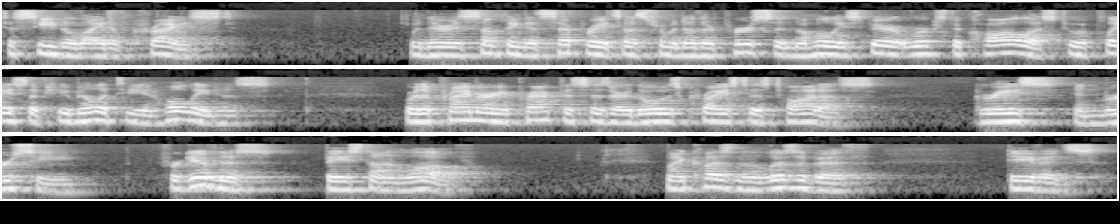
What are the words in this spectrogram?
to see the light of Christ. When there is something that separates us from another person, the Holy Spirit works to call us to a place of humility and holiness where the primary practices are those Christ has taught us grace and mercy, forgiveness based on love. My cousin Elizabeth, David's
